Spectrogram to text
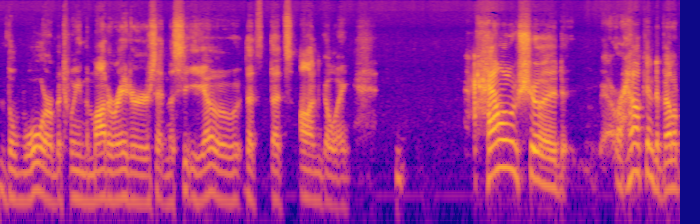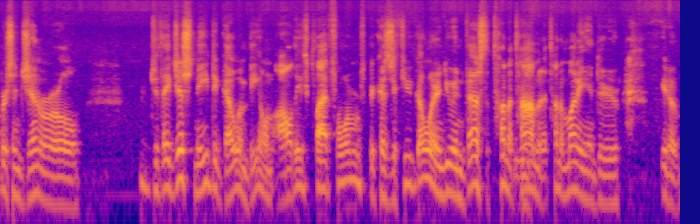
the war between the moderators and the CEO that's that's ongoing. How should or how can developers in general do they just need to go and be on all these platforms? Because if you go in and you invest a ton of mm. time and a ton of money into, you know,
